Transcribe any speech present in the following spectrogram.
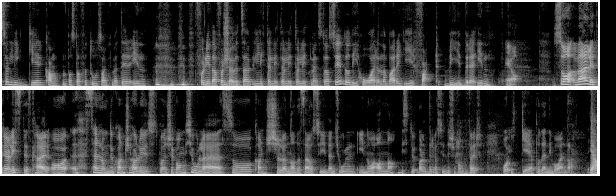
så ligger kanten på stoffet to centimeter inn, fordi det har forskjøvet seg litt og litt og litt og litt mens du har sydd, og de hårene bare gir fart videre inn. Ja. Så vær litt realistisk her, og eh, selv om du kanskje har lyst på en chiffongkjole, så kanskje lønner det seg å sy den kjolen i noe annet hvis du aldri har sydd chiffon før, og ikke er på det nivået ennå. Ja,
